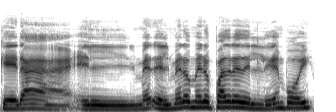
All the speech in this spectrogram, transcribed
que era el, el mero mero padre del Game Boy,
